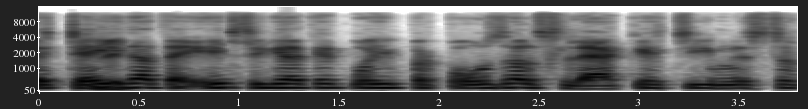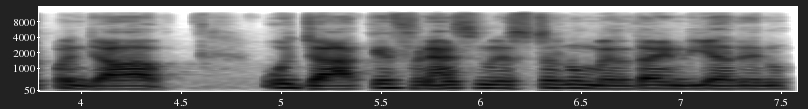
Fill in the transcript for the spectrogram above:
ਤੇ ਚਾਹੀਦਾ ਤਾਂ ਇਹ ਸੀਗਾ ਕਿ ਕੋਈ ਪ੍ਰਪੋਜ਼ਲਸ ਲੈ ਕੇ ਚੀਫ ਮਿਨਿਸਟਰ ਪੰਜਾਬ, ਉਹ ਜਾ ਕੇ ਫਾਈਨੈਂਸ ਮਿਨਿਸਟਰ ਨੂੰ ਮਿਲਦਾ ਇੰਡੀਆ ਦੇ ਨੂੰ।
